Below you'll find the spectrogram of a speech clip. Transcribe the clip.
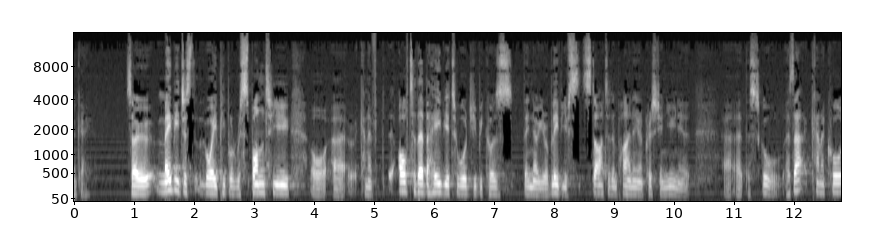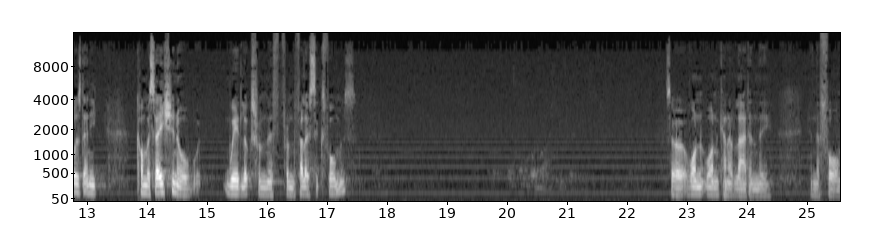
Okay. So maybe just the way people respond to you or uh, kind of alter their behavior towards you because they know you're a believer. You've started and pioneering a Christian union uh, at the school. Has that kind of caused any conversation or weird looks from the, from the fellow sixth formers? So one, one kind of lad in the, in the form.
